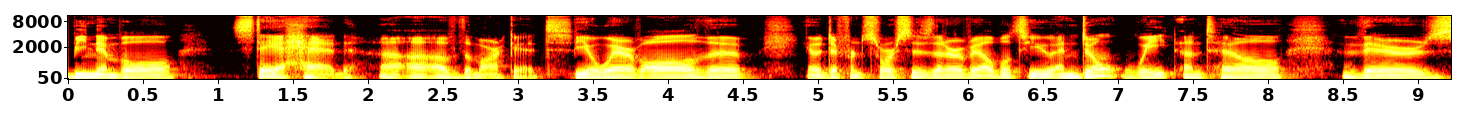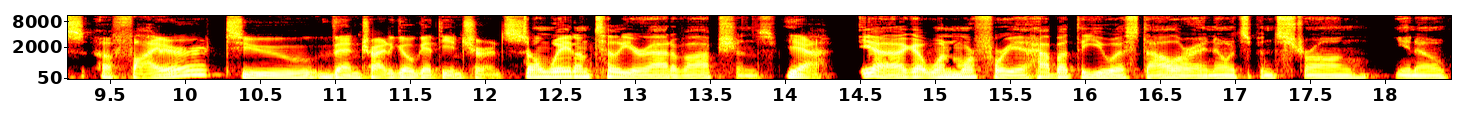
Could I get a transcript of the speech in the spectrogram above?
be nimble, stay ahead uh, of the market. Be aware of all the you know different sources that are available to you and don't wait until there's a fire to then try to go get the insurance. Don't wait until you're out of options. Yeah. Yeah i got one more for you. How about the us dollar? I know it's been strong you know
